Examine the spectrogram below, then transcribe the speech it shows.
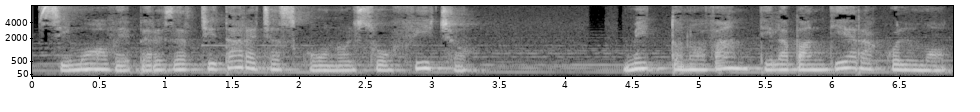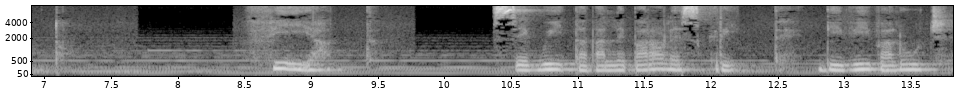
si muove per esercitare ciascuno il suo ufficio, mettono avanti la bandiera col motto Fiat, seguita dalle parole scritte di viva luce,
